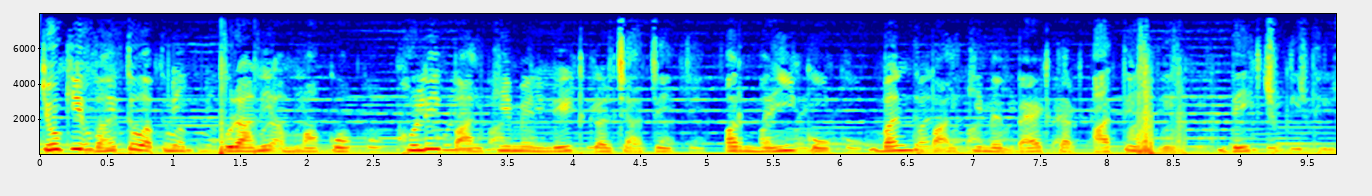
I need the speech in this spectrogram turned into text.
क्योंकि वह तो अपनी पुरानी अम्मा को खुली पालकी में लेट कर जाते और नई को बंद पालकी में बैठकर आते हुए देख चुकी थी।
